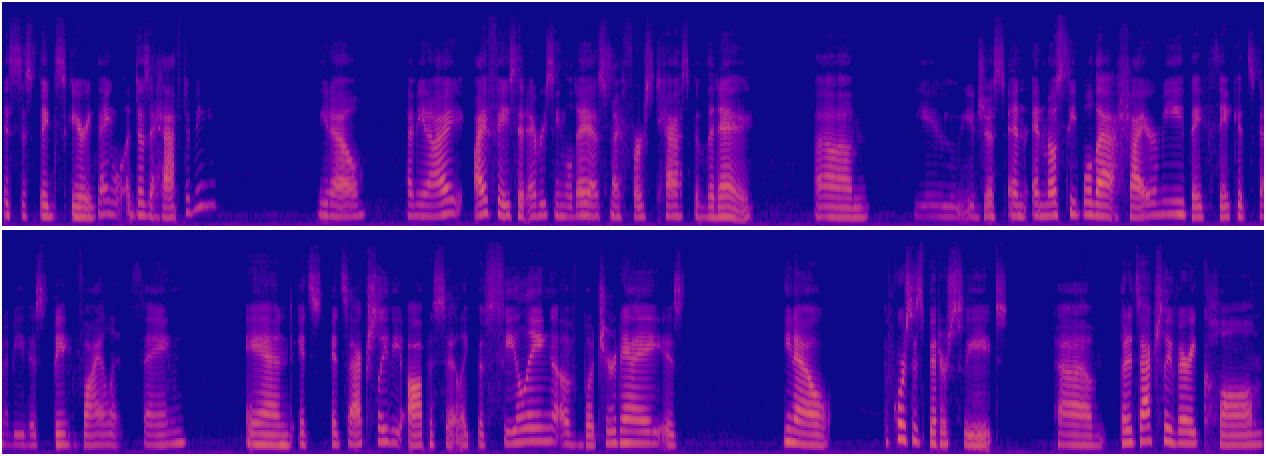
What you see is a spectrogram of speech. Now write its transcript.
it's this big scary thing. Well, does it have to be? You know, I mean, I I face it every single day. That's my first task of the day. Um, you you just and and most people that hire me, they think it's going to be this big violent thing, and it's it's actually the opposite. Like the feeling of Butcher Day is, you know, of course it's bittersweet, um, but it's actually very calm.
